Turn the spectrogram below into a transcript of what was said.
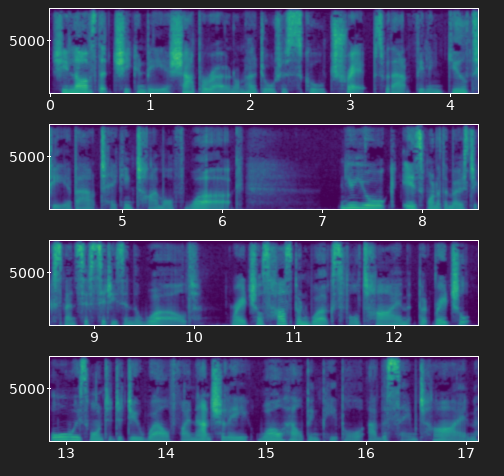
She loves that she can be a chaperone on her daughter's school trips without feeling guilty about taking time off work. New York is one of the most expensive cities in the world, Rachel's husband works full time, but Rachel always wanted to do well financially while helping people at the same time.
